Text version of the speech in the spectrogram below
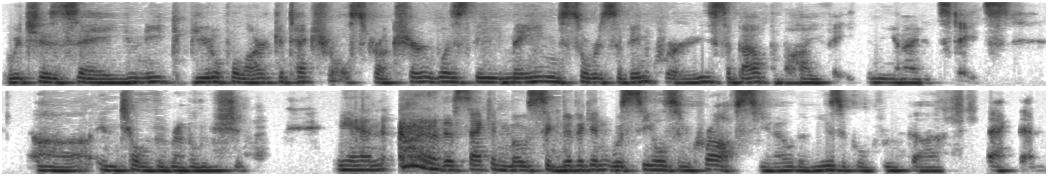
which is a unique, beautiful architectural structure, was the main source of inquiries about the Baha'i faith in the United States uh, until the revolution. And the second most significant was Seals and Crofts, you know, the musical group uh, back then.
